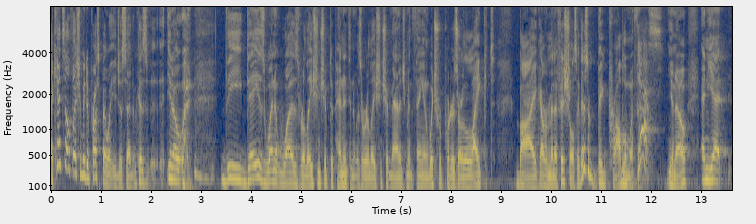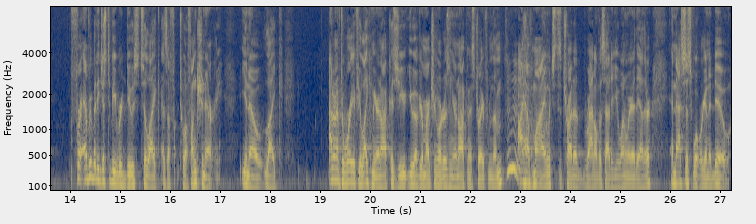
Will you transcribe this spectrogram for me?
I can't tell if I should be depressed by what you just said because, you know, the days when it was relationship dependent and it was a relationship management thing and which reporters are liked by government officials, like there's a big problem with that. Yes. You know? And yet, for everybody just to be reduced to like as a to a functionary, you know, like I don't have to worry if you like me or not because you, you have your marching orders and you're not going to stray from them. Mm-hmm. I have mine, which is to try to rattle this out of you one way or the other, and that's just what we're going to do.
